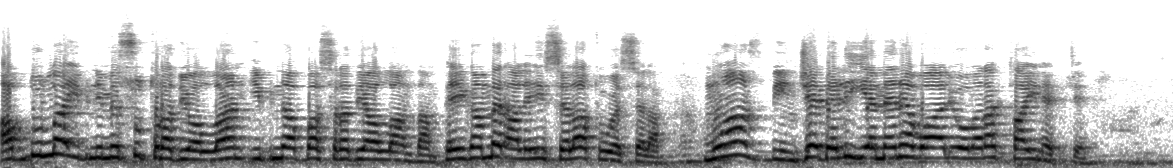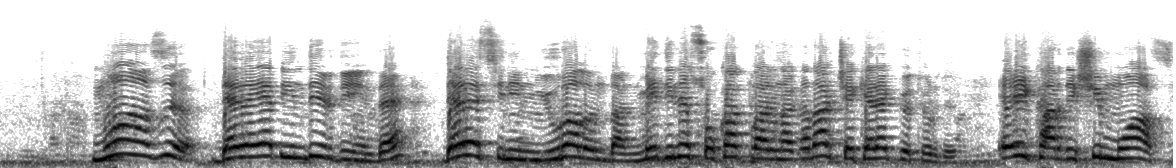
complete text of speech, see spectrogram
Abdullah İbni Mesud radıyallahu anh, İbni Abbas radıyallahu anh'dan Peygamber aleyhissalatu vesselam Muaz bin Cebel'i Yemen'e vali olarak tayin etti. Muaz'ı deveye bindirdiğinde devesinin yuralından Medine sokaklarına kadar çekerek götürdü. Ey kardeşim Muaz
